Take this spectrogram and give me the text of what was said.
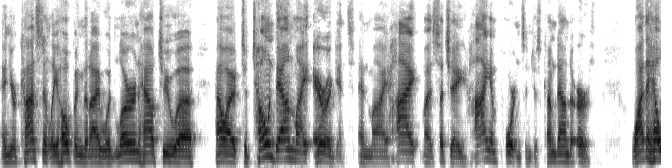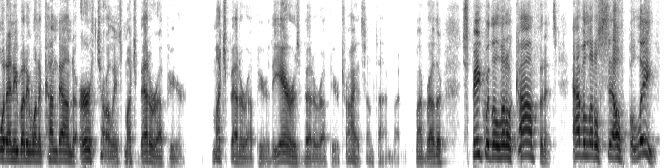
and you're constantly hoping that I would learn how to uh, how I to tone down my arrogance and my high, my such a high importance and just come down to earth. Why the hell would anybody want to come down to earth, Charlie? It's much better up here. Much better up here. The air is better up here. Try it sometime, my brother. Speak with a little confidence. Have a little self belief.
